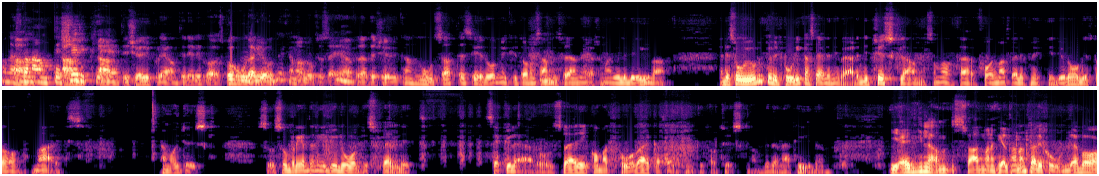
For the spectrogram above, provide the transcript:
och nästan an, antikyrklig. An, antikyrklig, antireligiös. På goda mm. grunder kan man väl också säga. Mm. För att kyrkan motsatte sig ju då mycket av de samhällsförändringar som man ville driva. Men det såg olika ut på olika ställen i världen. I Tyskland, som har format väldigt mycket ideologiskt av Marx, han var ju tysk, så, så blev den ideologiskt väldigt sekulär. Och Sverige kom att påverkas väldigt mycket av Tyskland vid den här tiden. I England så hade man en helt annan tradition. Det var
